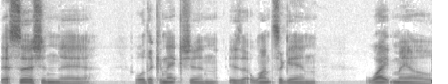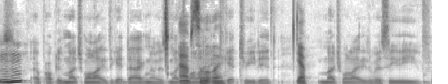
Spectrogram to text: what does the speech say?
assertion there, or the connection, is that once again, white males are probably much more likely to get diagnosed, much more Mm-hmm. Likely to get treated, Yep. much more likely to receive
